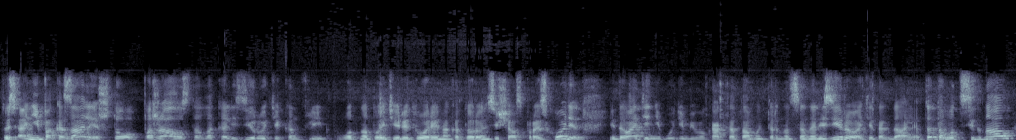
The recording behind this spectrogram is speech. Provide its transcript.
То есть они показали, что, пожалуйста, локализируйте конфликт вот на той территории, на которой он сейчас происходит, и давайте не будем его как-то там интернационализировать и так далее. Вот это вот сигнал,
